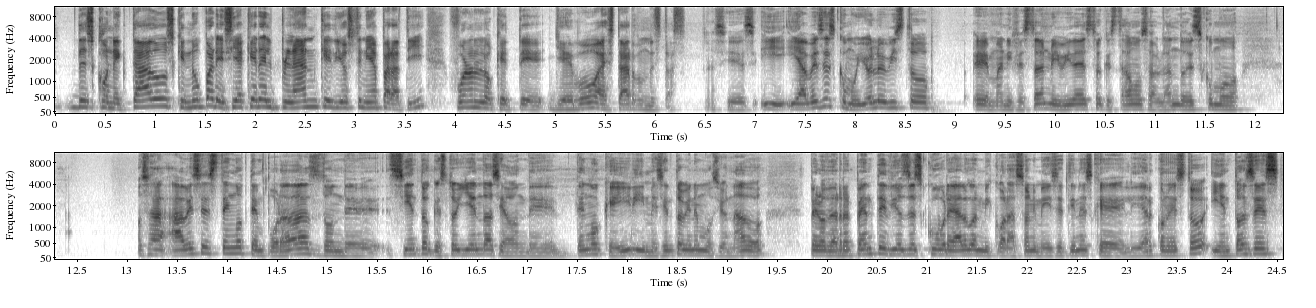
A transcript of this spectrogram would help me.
desconectados, que no parecía que era el plan que Dios tenía para ti, fueron lo que te llevó a estar donde estás. Así es. Y, a veces como yo lo he visto eh, manifestado en mi vida, esto que estábamos hablando, es como... O sea, a veces tengo temporadas donde siento que estoy yendo hacia donde tengo que ir y me siento bien emocionado, pero de repente Dios descubre algo en mi corazón y me dice, tienes que lidiar con esto. Y entonces,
